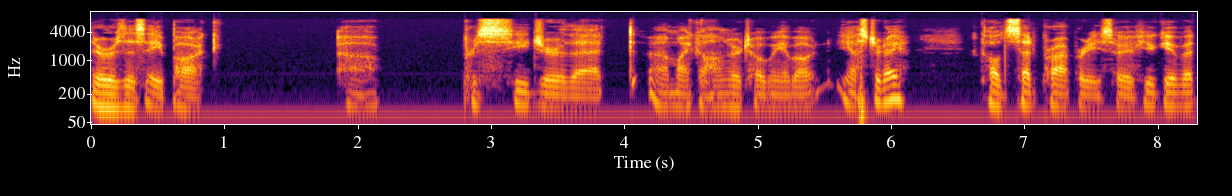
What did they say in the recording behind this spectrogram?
there was this APOC uh, procedure that uh, Michael Hunger told me about yesterday. Called set property. So if you give it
